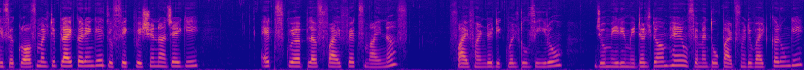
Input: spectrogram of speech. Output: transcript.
इसे क्रॉस मल्टीप्लाई करेंगे जिससे इक्वेशन आ जाएगी x square plus five x minus five hundred equal to zero जो मेरी मिडल टर्म है, उसे मैं दो पार्ट्स में डिवाइड करूँगी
